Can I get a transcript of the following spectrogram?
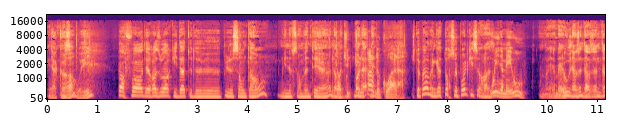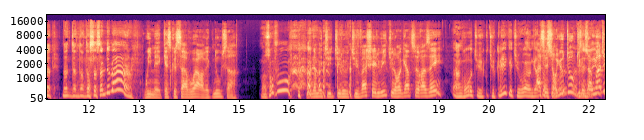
D'accord, oui. Parfois des rasoirs qui datent de plus de 100 ans, 1921. Non, Attends, mais tu, bon, tu parles de quoi, là? Je te parle d'un gars torse-poil qui se rase. Oui, non, mais où? Mais, mais où? Dans, un- dans, un- dans, dans- dans- dans sa salle de bain Oui, mais qu'est-ce que ça a à voir avec nous, ça? On s'en fout. Non, mais tu, tu, le- tu vas chez lui, tu le regardes se raser En gros, tu, tu cliques et tu vois un gars Ah, c'est sur. YouTube, tu nous as pas dit,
